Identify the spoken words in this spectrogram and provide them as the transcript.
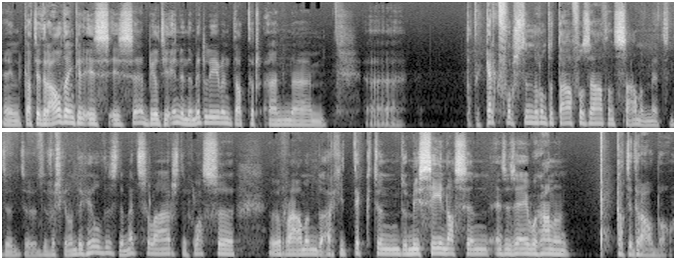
En kathedraal denken is, is beeld je in in de middeleeuwen dat er een... ehm, eh, dat de kerkvorsten rond de tafel zaten samen met de, de, de verschillende gildes, de metselaars, de glasramen, de architecten, de mecenassen. En ze zeiden, we gaan een kathedraal bouwen.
